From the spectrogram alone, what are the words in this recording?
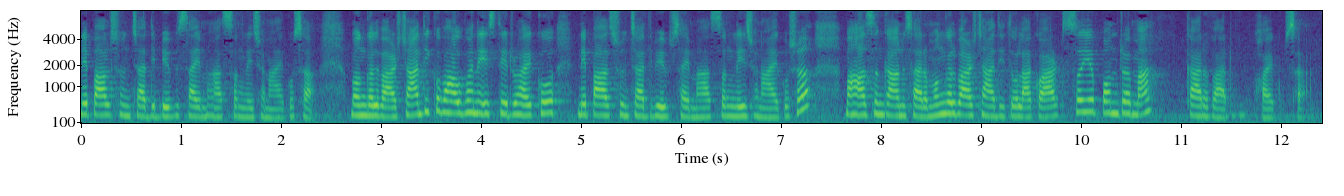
नेपाल सुन चाँदी व्यवसाय महासंघले जनाएको छ। मंगलबार चाँदीको भाव भने स्थिर रहेको नेपाल सुन चाँदी व्यवसाय महासंघले जनाएको छ। महासंघका अनुसार मंगलबार चाँदी तोलाको आठ सय पन्ध्रमा कारोबार भएको छ।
